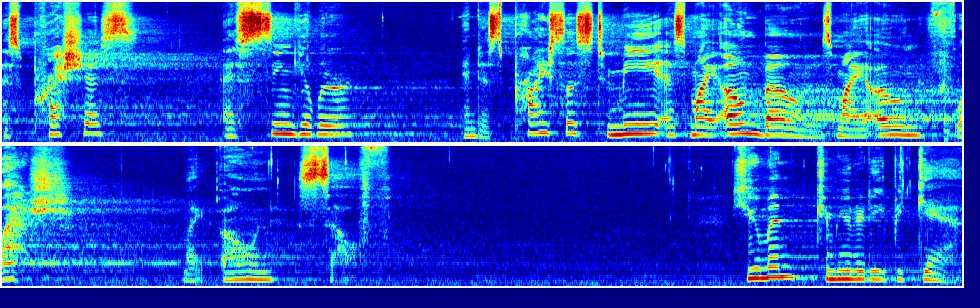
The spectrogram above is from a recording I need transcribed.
as precious, as singular, and as priceless to me as my own bones, my own flesh, my own self. Human community began,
